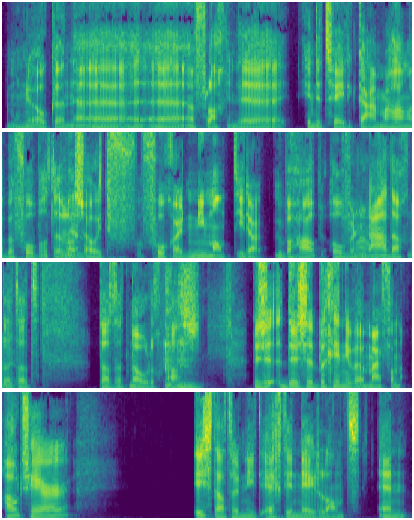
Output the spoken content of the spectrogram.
er moet nu ook een, eh, eh, een vlag in de, in de Tweede Kamer hangen bijvoorbeeld. Er was Ja. ooit vroeger niemand die daar überhaupt over Nou, nadacht nee. dat, dat, dat het nodig was. dus, dus het beginnen we. Maar van oudsher is dat er niet echt in Nederland. En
